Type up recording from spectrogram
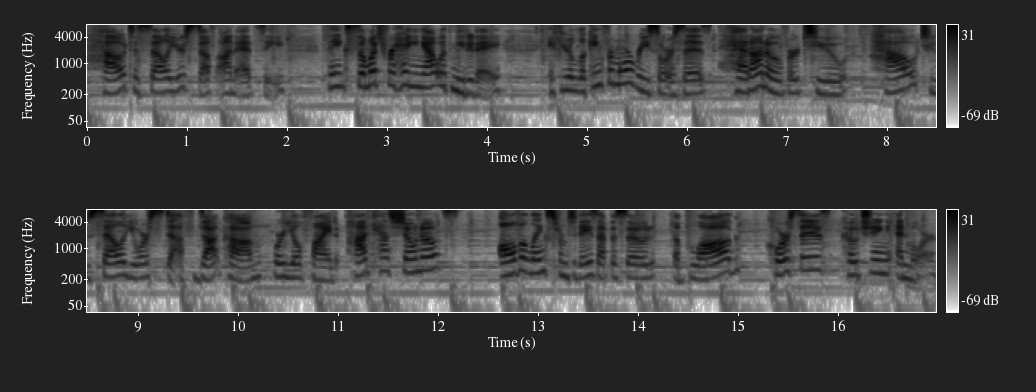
How to Sell Your Stuff on Etsy. Thanks so much for hanging out with me today. If you're looking for more resources, head on over to howtosellyourstuff.com where you'll find podcast show notes, all the links from today's episode, the blog, courses, coaching, and more.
